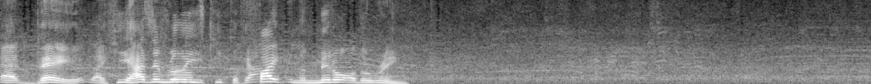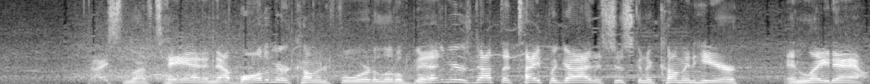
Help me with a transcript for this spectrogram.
at bay. Like he hasn't really keep the fight in the middle of the ring. Nice left hand, and now Baldomir coming forward a little bit. Baldomir's not the type of guy that's just going to come in here and lay down.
